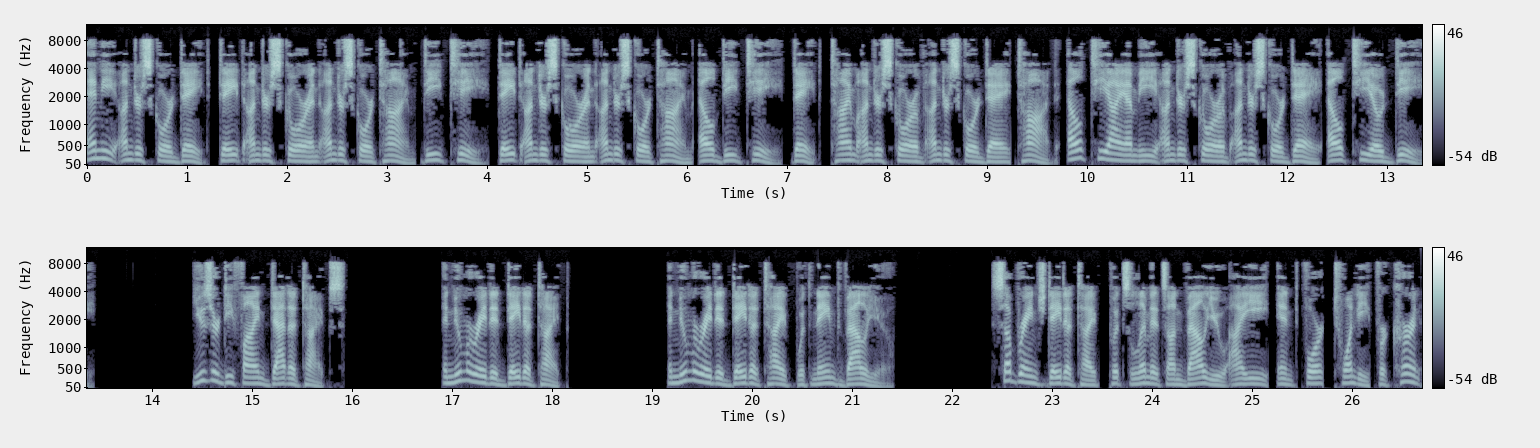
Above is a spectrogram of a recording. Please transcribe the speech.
any underscore date, date underscore and underscore time DT, date underscore and underscore time LDT, date, time underscore of underscore day TOD, LTIME underscore of underscore day LTOD User-defined data types. Enumerated data type. Enumerated data type with named value. Subrange data type puts limits on value i.e., int 4, 20 for current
